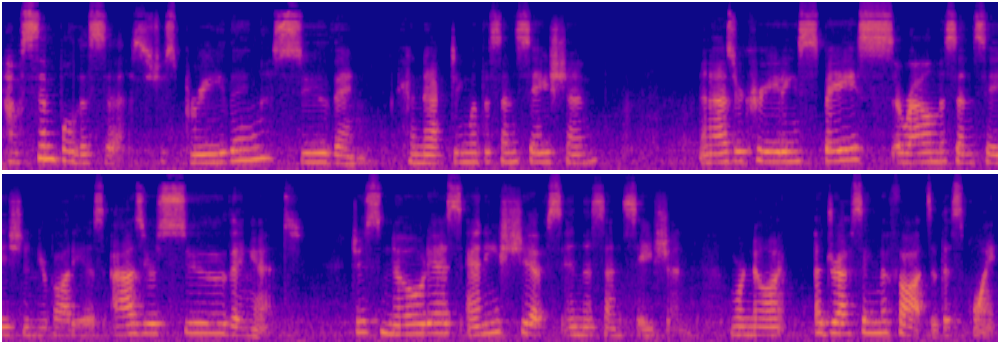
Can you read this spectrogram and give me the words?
How simple this is. Just breathing, soothing, connecting with the sensation. And as you're creating space around the sensation in your body is, as you're soothing it, just notice any shifts in the sensation. We're not addressing the thoughts at this point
